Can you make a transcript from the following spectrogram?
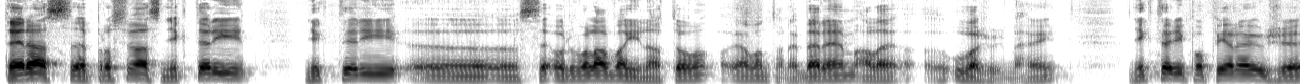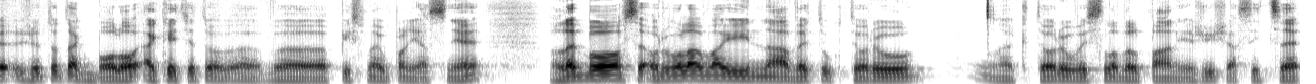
Teraz, prosím vás, některý, některý e, se odvolávají na to, já vám to neberem, ale uvažujme, hej. Někteří popírají, že, že to tak bylo, a keď je to v písme úplně jasně, lebo se odvolávají na vetu, kterou, kterou vyslovil pán Ježíš a sice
